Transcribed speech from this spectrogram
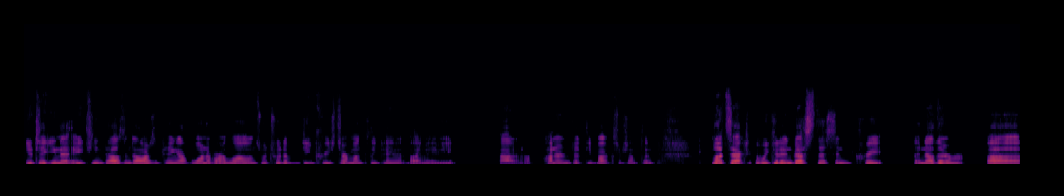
you know, taking that eighteen thousand dollars and paying off one of our loans, which would have decreased our monthly payment by maybe I don't know, 150 bucks or something. Let's actually we could invest this and create another uh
